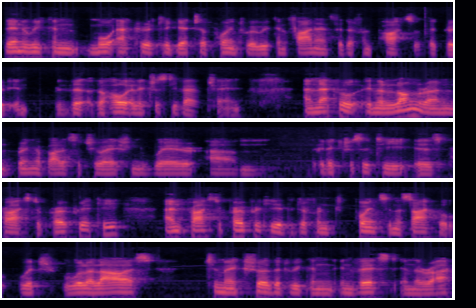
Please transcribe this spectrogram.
then we can more accurately get to a point where we can finance the different parts of the grid in the, the whole electricity value chain. And that will, in the long run, bring about a situation where um, electricity is priced appropriately and priced appropriately at the different points in the cycle, which will allow us to make sure that we can invest in the right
